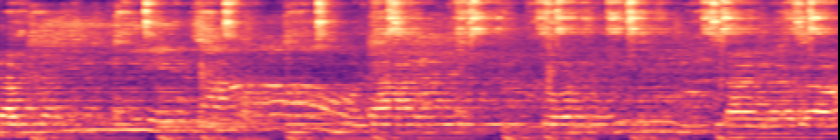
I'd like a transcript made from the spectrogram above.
จะมีสาไใดสนใจเรา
